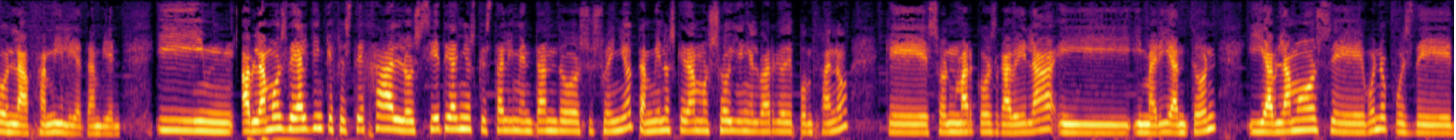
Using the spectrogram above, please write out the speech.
con la familia también. Y mm, hablamos de alguien que festeja los siete años que está alimentando su sueño. También nos quedamos hoy en el barrio de Ponzano, que son Marcos Gabela y, María Antón. Y hablamos, eh, bueno, pues de,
